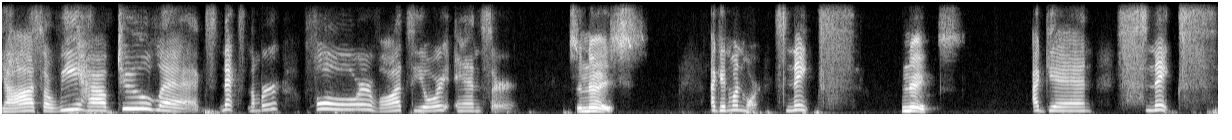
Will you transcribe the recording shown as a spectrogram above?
Yeah, so we have two legs. Next, number four. What's your answer? Snakes. Again, one more. Snakes. Snakes. Again, snakes.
